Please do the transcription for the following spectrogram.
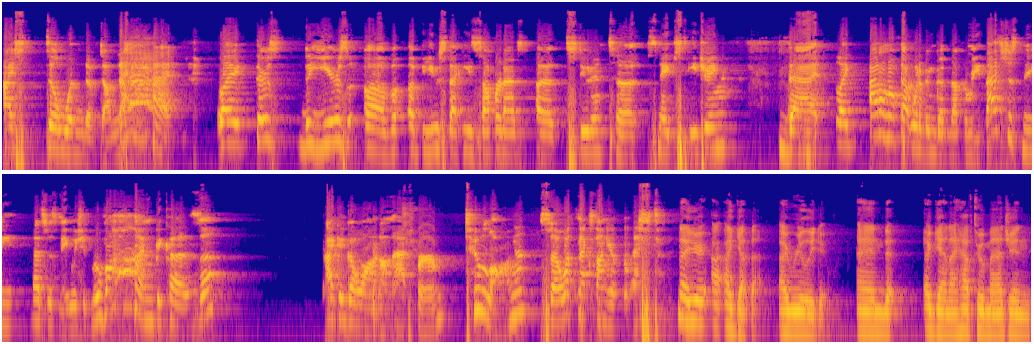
I still wouldn't have done that. Like, there's the years of abuse that he suffered as a student to Snape's teaching that, like, I don't know if that would have been good enough for me. That's just me. That's just me. We should move on because I could go on on that for too long. So, what's next on your list? No, you I, I get that. I really do. And again, I have to imagine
